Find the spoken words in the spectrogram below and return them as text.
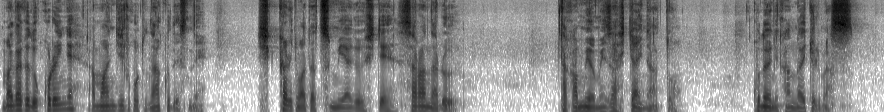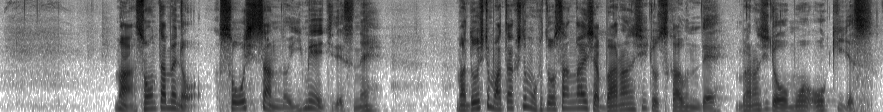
まあ、だけど、これにね、甘んじることなくですね、しっかりとまた積み上げをして、さらなる高みを目指したいなと、このように考えております。まあ、そのための総資産のイメージですね。まあ、どうしても私ども不動産会社バランスシートを使うんで、バランスシート大きいです。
